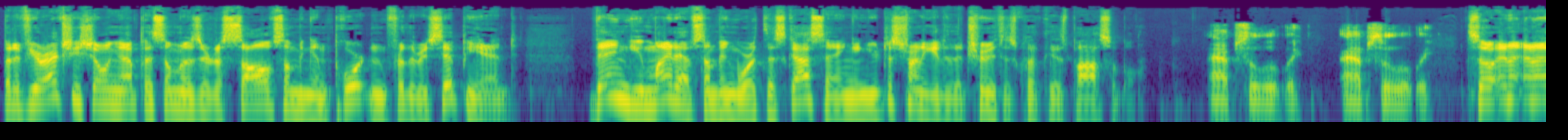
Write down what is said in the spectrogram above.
But if you're actually showing up as someone who's there to solve something important for the recipient, then you might have something worth discussing and you're just trying to get to the truth as quickly as possible. Absolutely. Absolutely. So, and, and, I,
